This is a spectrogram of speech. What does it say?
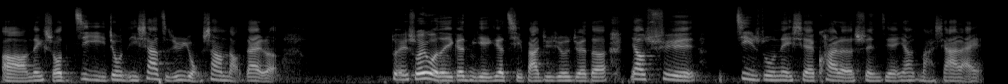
呃那时候的记忆就一下子就涌上脑袋了。对，所以我的一个一个启发就就是觉得要去记住那些快乐的瞬间，要码下来，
